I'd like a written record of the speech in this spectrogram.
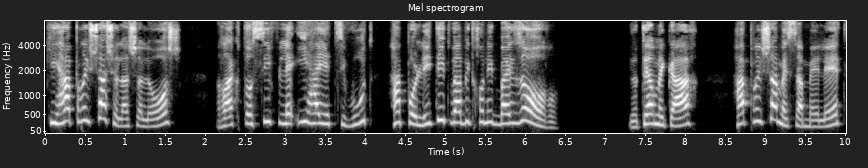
כי הפרישה של השלוש רק תוסיף לאי היציבות הפוליטית והביטחונית באזור. יותר מכך, הפרישה מסמלת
